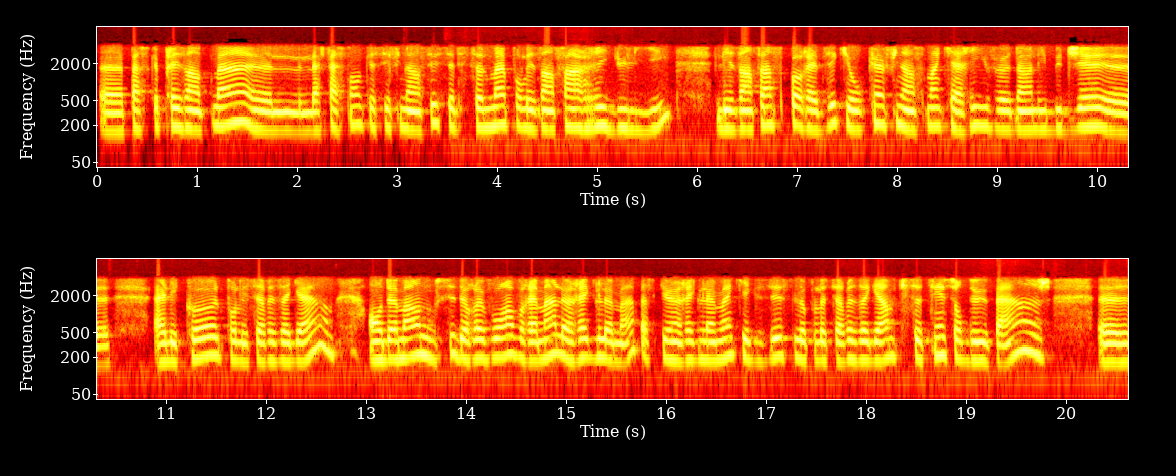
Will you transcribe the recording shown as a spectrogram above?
parce que présentement, la façon que c'est financé, c'est seulement pour les enfants réguliers. Les enfants sporadiques, il n'y a aucun financement qui arrive dans les budgets à l'école pour les services de garde. On demande aussi de revoir vraiment le règlement, parce qu'il y a un règlement qui existe là, pour le service de garde qui se tient sur deux pages. Euh,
